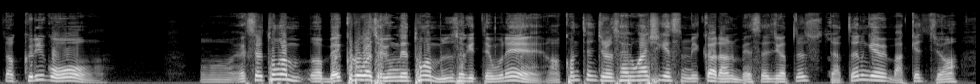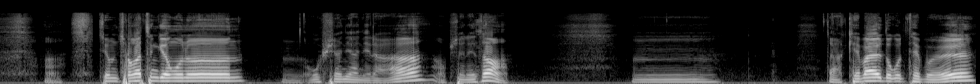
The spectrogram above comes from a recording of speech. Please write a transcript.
자 그리고 어, 엑셀 통합 어, 매크로가 적용된 통합 문서기 때문에 어, 컨텐츠를 사용하시겠습니까? 라는 메시지가 뜰 수, 자, 뜨는 게 맞겠죠. 어, 지금 저 같은 경우는 음, 옵션이 아니라 옵션에서 음, 자 개발 도구 탭을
